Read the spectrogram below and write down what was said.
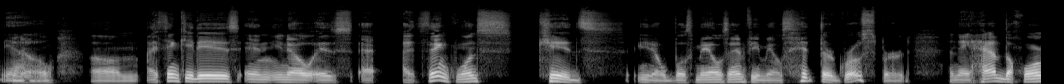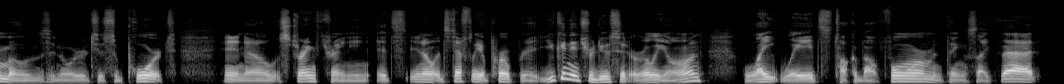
Yeah. You know, um I think it is and you know is uh, I think once kids, you know, both males and females hit their growth spurt and they have the hormones in order to support you know, strength training, it's, you know, it's definitely appropriate. You can introduce it early on, light weights, talk about form and things like that.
